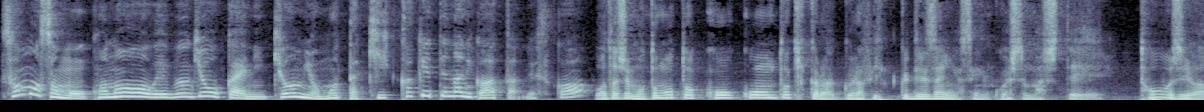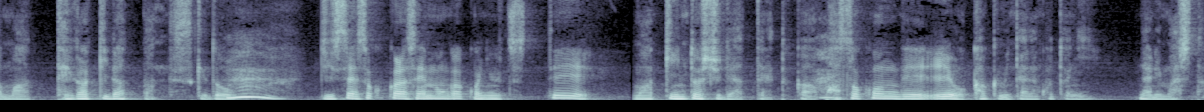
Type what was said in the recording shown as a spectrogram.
そもそもこのウェブ業界に興味を持ったきっかけって何かあったんですか？私もともと高校の時からグラフィックデザインを専攻してまして、当時はまあ手書きだったんですけど、うん、実際そこから専門学校に移って、マッキントッシュであったりとか、パソコンで絵を描くみたいなことになりました。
